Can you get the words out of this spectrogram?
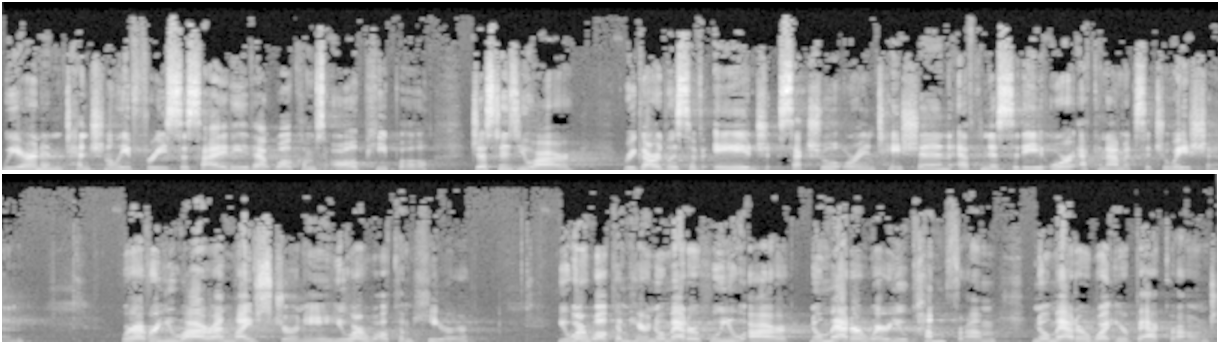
We are an intentionally free society that welcomes all people, just as you are, regardless of age, sexual orientation, ethnicity, or economic situation. Wherever you are on life's journey, you are welcome here. You are welcome here no matter who you are, no matter where you come from, no matter what your background.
